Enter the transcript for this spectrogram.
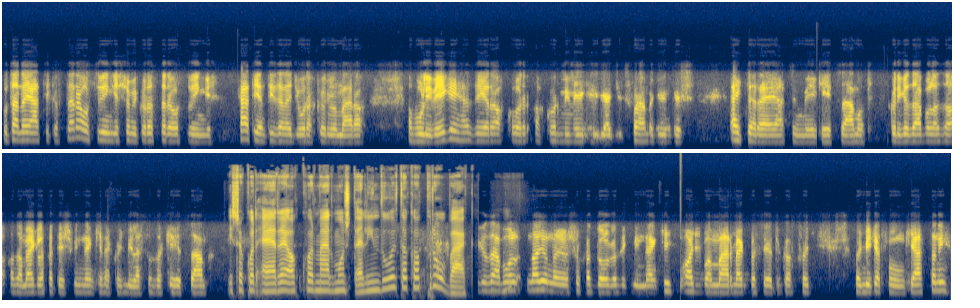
Utána játszik a stereo swing, és amikor a stereo swing, hát ilyen 11 óra körül már a, a buli végéhez ér, akkor, akkor mi még így együtt felmegyünk, és egyszerre eljátszunk még két számot akkor igazából az a, az a meglepetés mindenkinek, hogy mi lesz az a két szám. És akkor erre akkor már most elindultak a próbák? Igazából nagyon-nagyon sokat dolgozik mindenki. Agyban már megbeszéltük azt, hogy, hogy miket fogunk játszani.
